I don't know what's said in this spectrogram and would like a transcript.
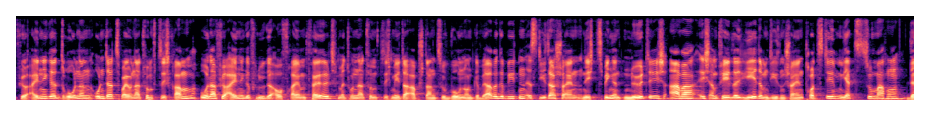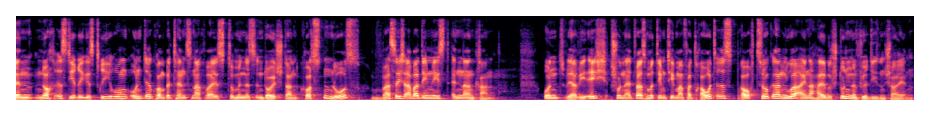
Für einige Drohnen unter 250 Gramm oder für einige Flüge auf freiem Feld mit 150 Meter Abstand zu Wohn- und Gewerbegebieten ist dieser Schein nicht zwingend nötig, aber ich empfehle jedem diesen Schein trotzdem jetzt zu machen, denn noch ist die Registrierung und der Kompetenznachweis zumindest in Deutschland kostenlos, was sich aber demnächst ändern kann. Und wer wie ich schon etwas mit dem Thema vertraut ist, braucht circa nur eine halbe Stunde für diesen Schein.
